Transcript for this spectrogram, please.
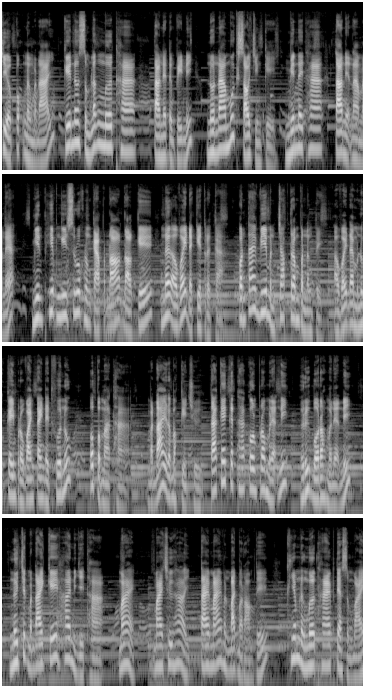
ជាឪពុកនិងម្ដាយគេនឹងសម្លឹងមើលថាតើអ្នកទាំងពីរនេះនរណាមួយខ្សោយជាងគេ មានន័យថាតើអ្នកណាម្នាក់មានភាពងាយស្រួលក្នុងការផ្ដល់ដល់គេ នៅអ្វីដែលគេត្រូវការ ប៉ុន្តែវាមិនចាប់ត្រឹមប៉ុណ្្នឹងទេអ្វីដែលមនុស្សកេងប្រវ័ញ្ចតែងតែធ្វើនោះឧបមាថាម្ដាយរបស់គេឈឺតើគេគិតថាកូនប្រុសម្នាក់នេះឬបុរសម្នាក់នេះនៅចិត្តម្ដាយគេហើយនិយាយថាម៉ែម៉ែឈឺហើយតែម៉ែមិនបាច់បារម្ភទេខ្ញុំនឹងមើលថែផ្ទះសម្បែង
